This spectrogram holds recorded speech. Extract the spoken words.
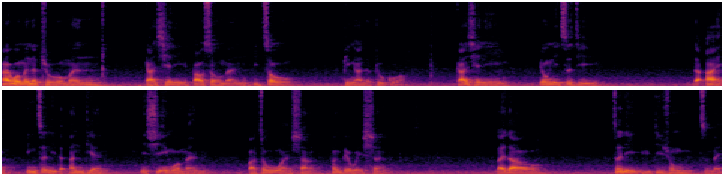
爱我们的主，我们感谢你保守我们一周。平安的度过，感谢你用你自己的爱，印证你的恩典，你吸引我们把周五晚上分别为圣，来到这里与弟兄姊妹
